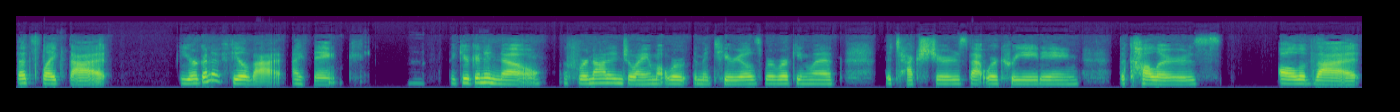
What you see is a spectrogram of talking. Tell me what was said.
that's like that, you're going to feel that, I think. Like you're going to know if we're not enjoying what we're the materials we're working with, the textures that we're creating, the colors, all of that,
